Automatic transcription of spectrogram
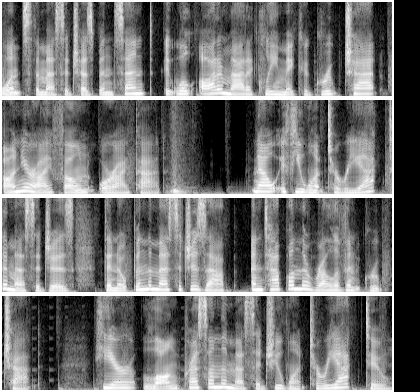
Once the message has been sent, it will automatically make a group chat on your iPhone or iPad. Now, if you want to react to messages, then open the Messages app and tap on the relevant group chat. Here, long press on the message you want to react to.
